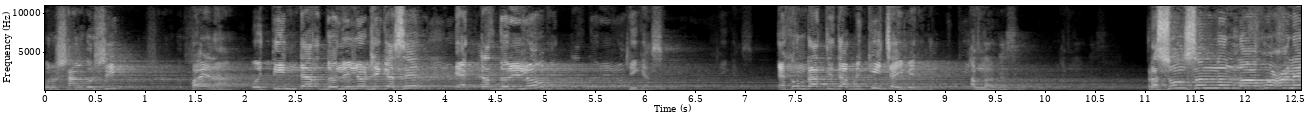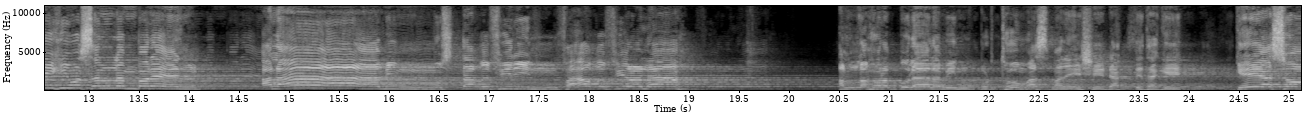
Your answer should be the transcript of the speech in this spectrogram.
কোনো সাংঘর্ষিক হয় না। ওই তিনটার দলিলও ঠিক আছে, একটার দলিলও ঠিক আছে। এখন রাত্রিতে আপনি কি চাইবেন আল্লাহর কাছে? রাসূল আলাইহি বলেন, আলা মিন মুস্তাগফিরিন ফাগফির লাহ। আল্লাহ রাব্বুল আলামিন প্রথম আসমানে এসে ডাকতে থাকে, কে আসো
